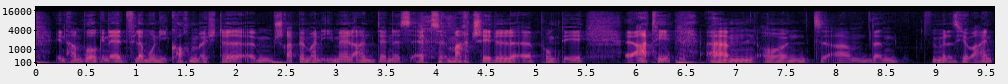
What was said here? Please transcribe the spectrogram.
in Hamburg in der Elbphilharmonie kochen möchte, ähm, schreibt mir mal eine E-Mail an dennis.machtschädel.de äh, at ähm, und ähm, dann finden wir da sicher überein.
